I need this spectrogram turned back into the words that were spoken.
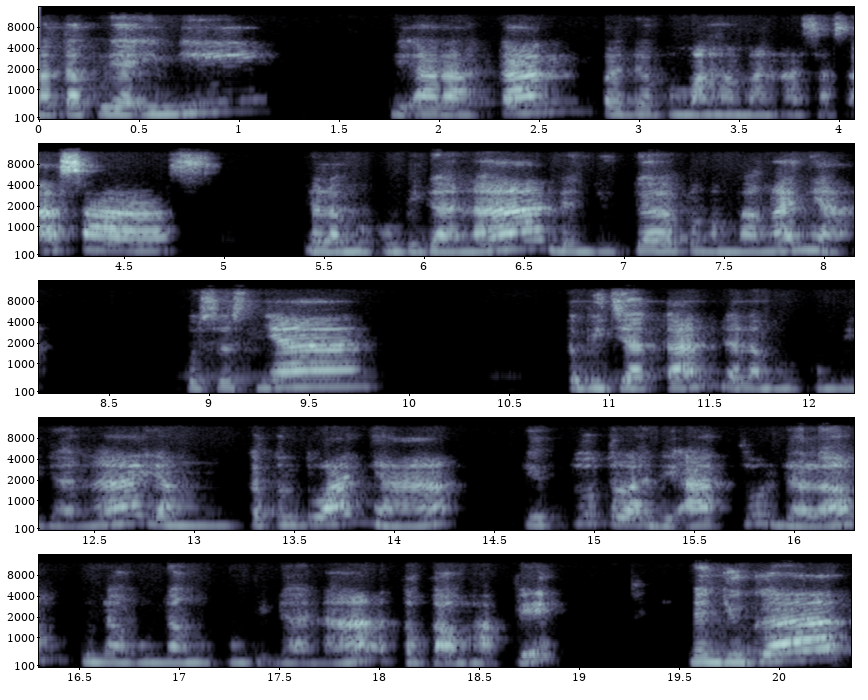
Mata kuliah ini diarahkan pada pemahaman asas-asas dalam hukum pidana dan juga pengembangannya, khususnya kebijakan dalam hukum pidana yang ketentuannya itu telah diatur dalam Undang-Undang Hukum Pidana atau KUHP dan juga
